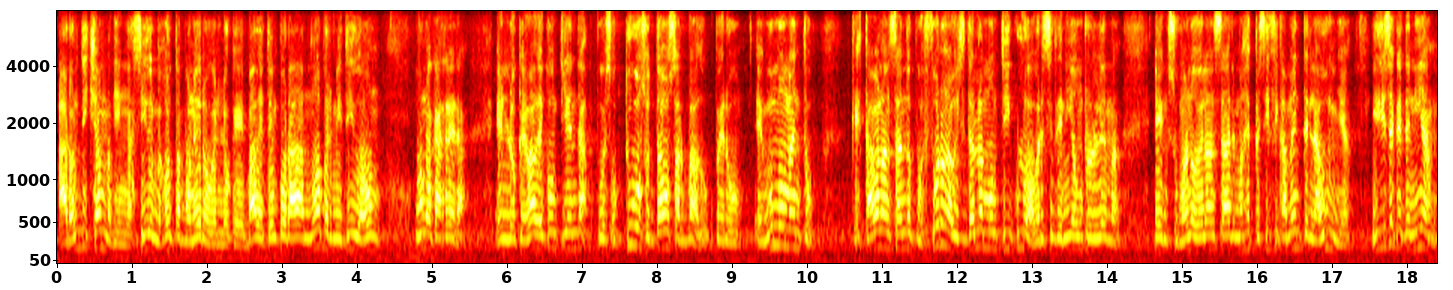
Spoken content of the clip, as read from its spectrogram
Harold Chamba, quien ha sido el mejor taponero en lo que va de temporada, no ha permitido aún una carrera en lo que va de contienda, pues obtuvo su octavo salvado, pero en un momento que estaba lanzando, pues fueron a visitarlo al montículo a ver si tenía un problema en su mano de lanzar, más específicamente en la uña. Y dice que tenía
